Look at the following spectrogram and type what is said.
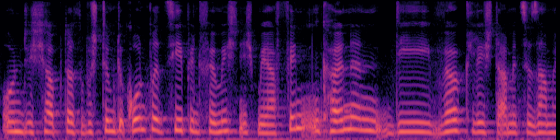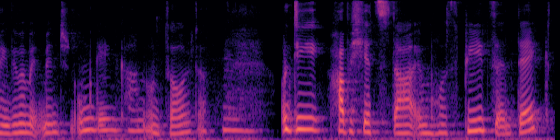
Und ich habe da so bestimmte Grundprinzipien für mich nicht mehr finden können, die wirklich damit zusammenhängen, wie man mit Menschen umgehen kann und sollte. Mhm. Und die habe ich jetzt da im Hospiz entdeckt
